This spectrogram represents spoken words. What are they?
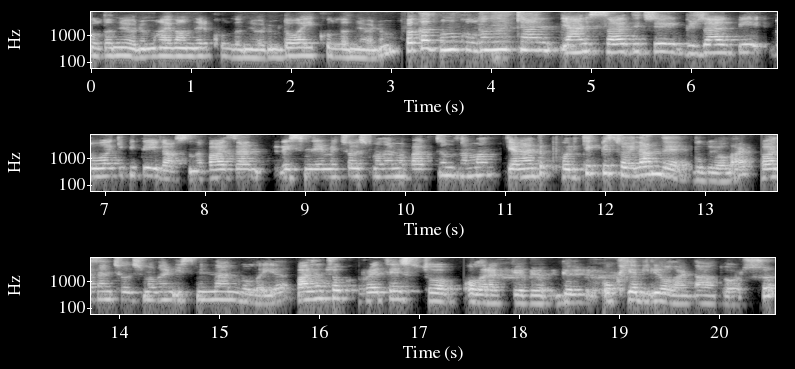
kullanıyorum, hayvanları kullanıyorum, doğayı kullanıyorum. Fakat bunu kullanırken yani sadece güzel bir doğa gibi değil aslında. Bazen resimlerime, çalışmalarıma baktığım zaman genelde politik bir söylem de buluyorlar. Bazen çalışmaların isminden dolayı, bazen çok protesto olarak görüyor, görüyor, okuyabiliyorlar daha doğrusu.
